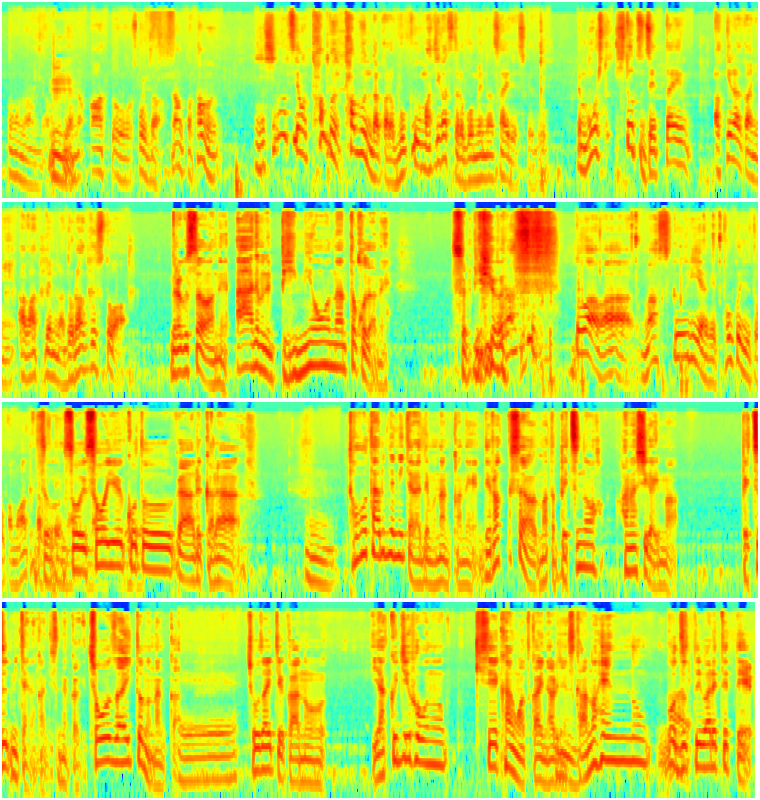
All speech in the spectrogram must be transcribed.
そうなんだ、うん。いやなあとそうだ。なんか多分西松屋も多分多分だから僕間違ってたらごめんなさいですけど。でももう一一つ絶対明らかに上がってるのはドラッグストア。ドラッグストアはね、ああ、でもね、微妙なとこだね。そう、微妙ドラッグストアはマスク売り上げ特需とかもあったそう、そういう、そういうこ、とがあるから、うん、トータルで見たらでもなんかね、デラックスはまた別の話が今、別みたいな感じです。なんか、調剤とのなんか、調剤っていうか、あの、薬事法の規規制緩和とかいうのあるじゃないですか。あの辺のをずっと言われてて、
